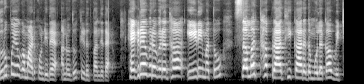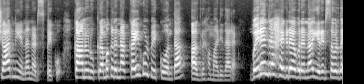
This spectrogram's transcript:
ದುರುಪಯೋಗ ಮಾಡಿಕೊಂಡಿದೆ ಅನ್ನೋದು ತಿಳಿದು ಬಂದಿದೆ. ಹೆಗ್ಡೆ ಅವರ ವಿರುದ್ಧ ಇಡಿ ಮತ್ತು ಸಮರ್ಥ ಪ್ರಾಧಿಕಾರದ ಮೂಲಕ ವಿಚಾರಣೆಯನ್ನ ನಡೆಸಬೇಕು. ಕಾನೂನು ಕ್ರಮಗಳನ್ನ ಕೈಗೊಳ್ಳಬೇಕು ಅಂತ ಆಗ್ರಹ ಮಾಡಿದ್ದಾರೆ. ವೀರೇಂದ್ರ ಹೆಗಡೆ ಅವರನ್ನ ಎರಡ್ ಸಾವಿರದ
